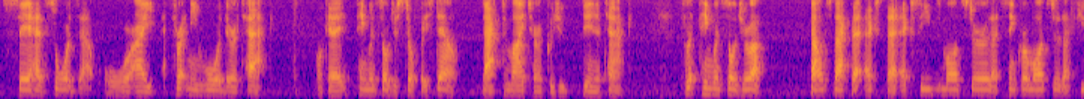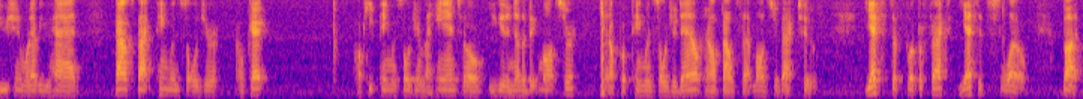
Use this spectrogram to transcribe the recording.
Say I had swords out, or I threatening roared their attack. Okay, Penguin Soldier still face down. Back to my turn because you didn't attack. Flip Penguin Soldier up. Bounce back that that Exceeds monster, that Synchro monster, that Fusion, whatever you had. Bounce back Penguin Soldier. Okay. I'll keep Penguin Soldier in my hand till you get another big monster. Then I'll put Penguin Soldier down and I'll bounce that monster back too. Yes, it's a flip effect. Yes, it's slow. But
